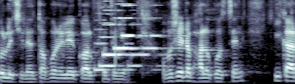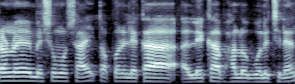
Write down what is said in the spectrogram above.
বলেছিলেন তপনের লেখা গল্প থেকে? অবশ্যই এটা ভালো কোশ্চেন কী কারণে মেসমশাই তপনের লেখা লেখা ভালো বলেছিলেন?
